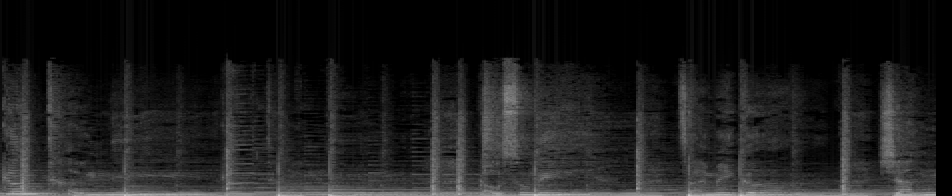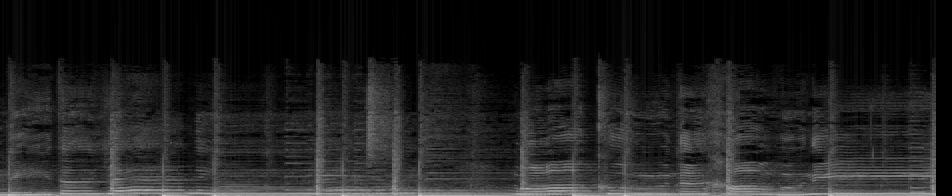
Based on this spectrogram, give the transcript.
更疼你，告诉你，想你的夜里，我哭得好无力。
